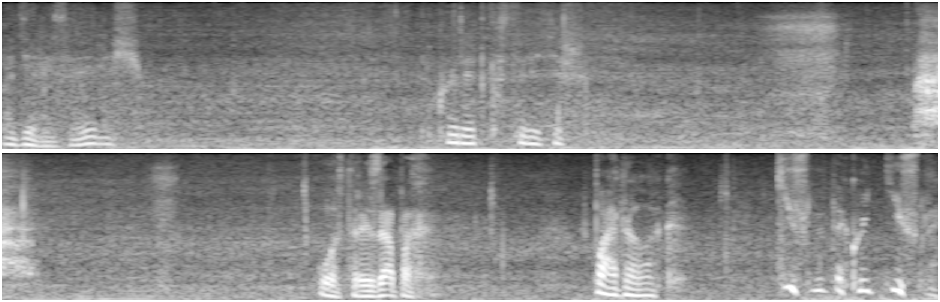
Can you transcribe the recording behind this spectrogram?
Насладились зрелищем. Такой редко встретишь. Острый запах падалок. Кислый такой кислый.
